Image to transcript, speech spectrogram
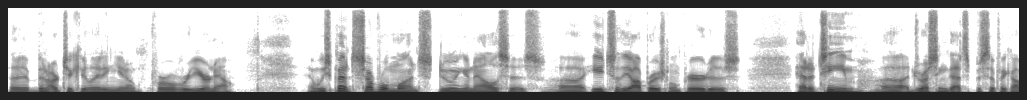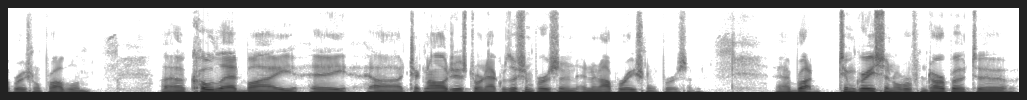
that I've been articulating, you know, for over a year now. And we spent several months doing analysis. Uh, each of the operational imperatives had a team uh, addressing that specific operational problem, uh, co led by a uh, technologist or an acquisition person and an operational person. I brought Tim Grayson over from DARPA to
